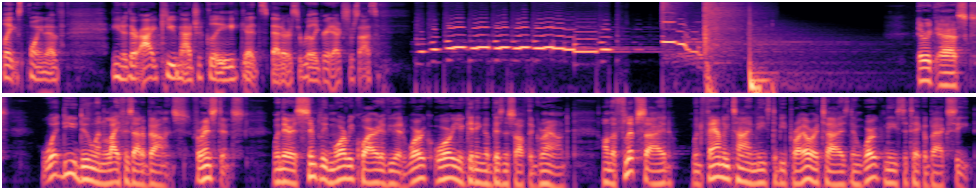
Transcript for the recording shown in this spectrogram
Blake's point of, you know, their IQ magically gets better. It's a really great exercise. Eric asks, What do you do when life is out of balance? For instance, when there is simply more required of you at work or you're getting a business off the ground. On the flip side, when family time needs to be prioritized and work needs to take a back seat.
